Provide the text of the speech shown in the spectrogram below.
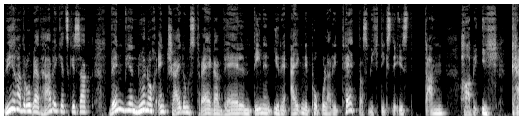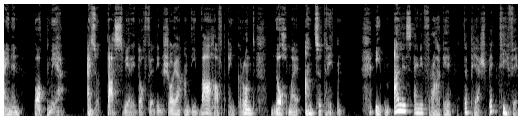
Wie hat Robert Habeck jetzt gesagt, wenn wir nur noch Entscheidungsträger wählen, denen ihre eigene Popularität das Wichtigste ist, dann habe ich keinen Bock mehr. Also das wäre doch für den Scheuer an die wahrhaft ein Grund, nochmal anzutreten. Eben alles eine Frage der Perspektive.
